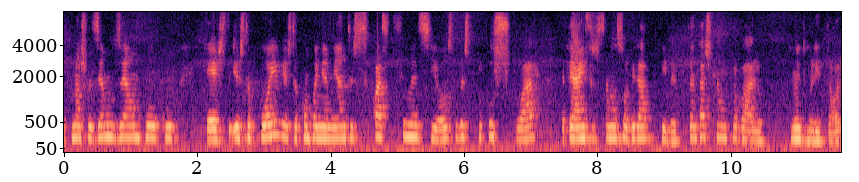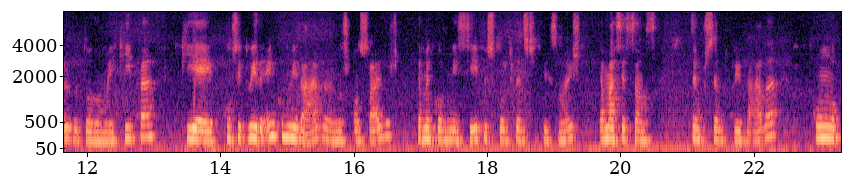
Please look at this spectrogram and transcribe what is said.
o que nós fazemos é um pouco este, este apoio, este acompanhamento, este quase silencioso deste percurso escolar até à inserção na sua vida ativa. Portanto, acho que é um trabalho muito meritório de toda uma equipa que é constituída em comunidade, nos conselhos, também com os municípios, com as diferentes instituições. É uma associação 100% privada, com o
